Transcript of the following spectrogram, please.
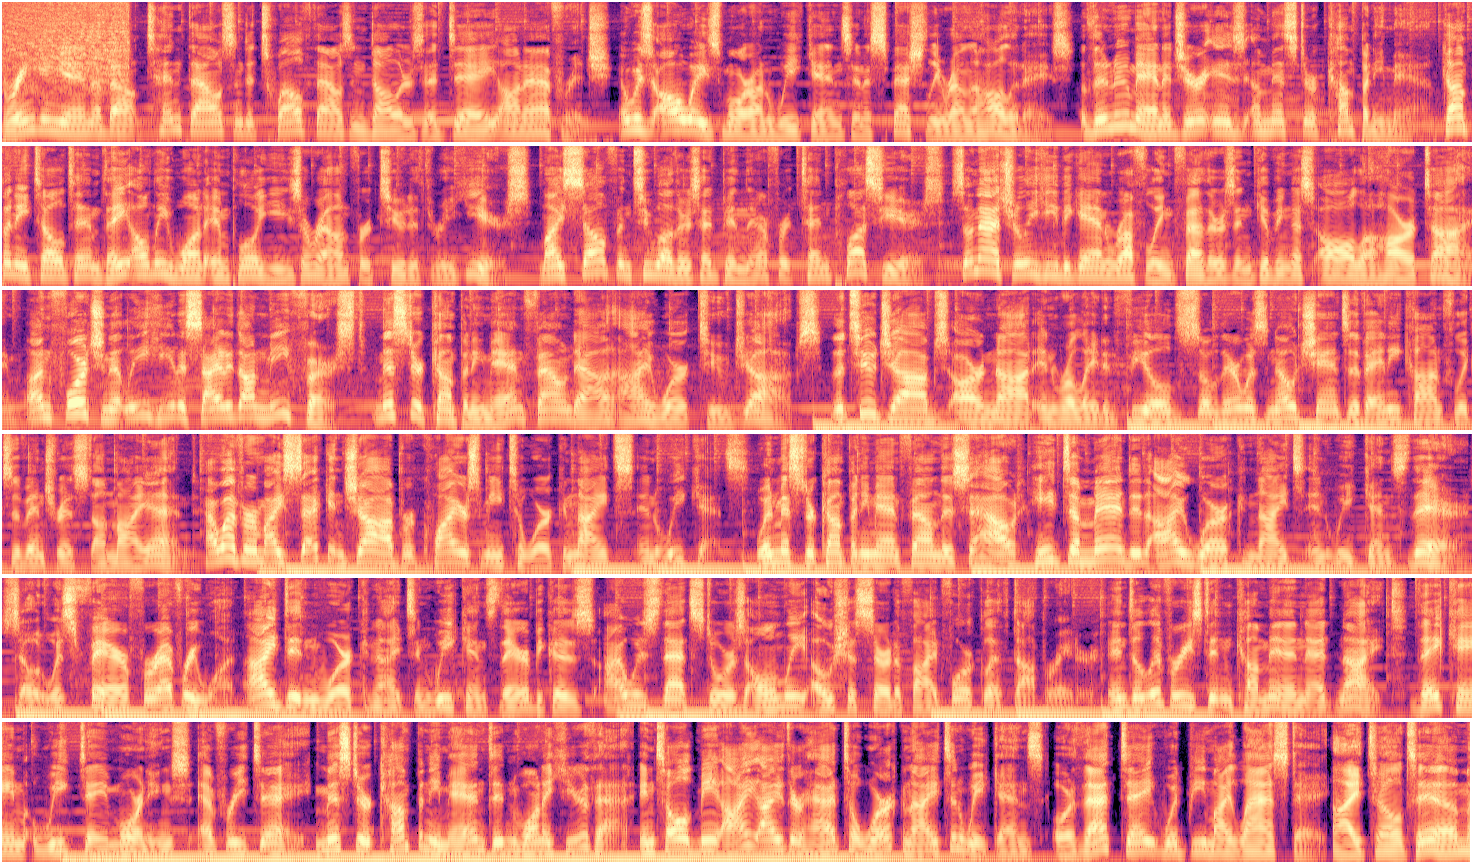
bringing in about 10,000 to $12,000 a day on average. It was always more on weekends and especially around the holidays. The new manager is a Mr. Company Man. Company told him they only want employees around for two to three years. Myself and two others had been there for 10 plus years, so naturally he began ruffling feathers and giving us all a hard time. Unfortunately, he decided on me first. Mr. Company Company man found out I work two jobs. The two jobs are not in related fields, so there was no chance of any conflicts of interest on my end. However, my second job requires me to work nights and weekends. When Mr. Company Man found this out, he demanded I work nights and weekends there, so it was fair for everyone. I didn't work nights and weekends there because I was that store's only OSHA certified forklift operator, and deliveries didn't come in at night. They came weekday mornings every day. Mr. Company Man didn't want to hear that and told me I either had to work nights and weekends or that day would be my last day. I told him,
